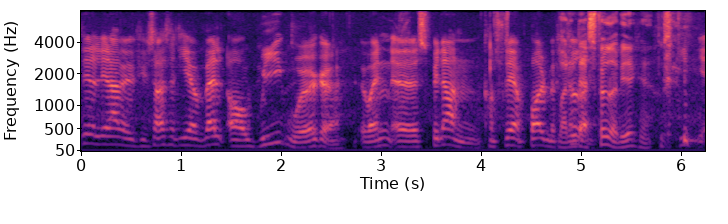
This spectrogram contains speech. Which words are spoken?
Det er lidt der med FIFA 16, at de har valgt at reworke, hvordan øh, spilleren kontrollerer bold med Hvordan deres fødder virker. de, ja,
